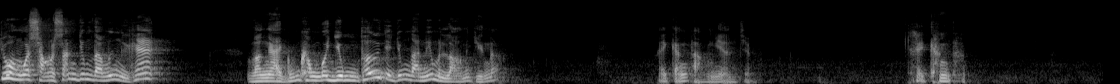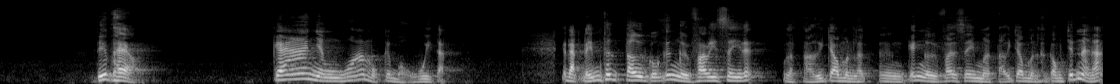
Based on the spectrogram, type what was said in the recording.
Chúa không có so sánh chúng ta với người khác. Và Ngài cũng không có dung thứ cho chúng ta nếu mình làm cái chuyện đó. Hãy cẩn thận nha, anh chị hãy cẩn thận. Tiếp theo, cá nhân hóa một cái bộ quy tắc. Cái đặc điểm thứ tư của cái người Pharisee đó là tự cho mình là ừ, cái người Pharisee mà tự cho mình là công chính này đó,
